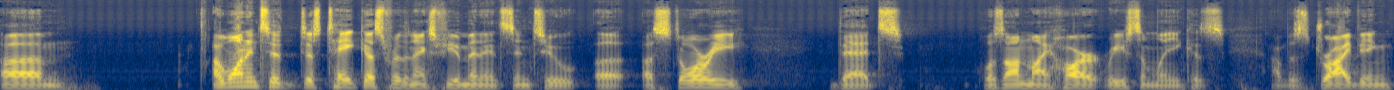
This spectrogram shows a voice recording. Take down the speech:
um, I wanted to just take us for the next few minutes into a, a story that was on my heart recently because I was driving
